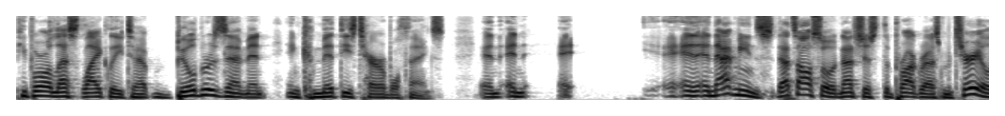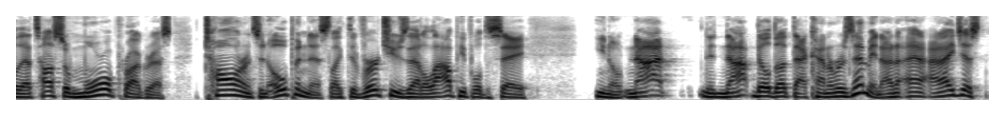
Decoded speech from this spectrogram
people are less likely to build resentment and commit these terrible things. And and and, and that means that's also not just the progress material, that's also moral progress, tolerance and openness, like the virtues that allow people to say, you know, not not build up that kind of resentment. I, I, I just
